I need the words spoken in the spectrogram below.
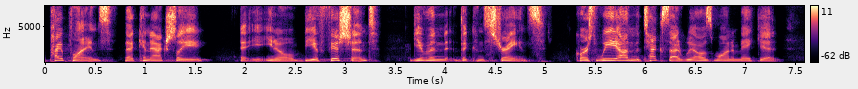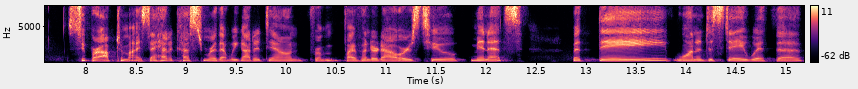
pipelines that can actually, you know, be efficient given the constraints. Of course, we on the tech side, we always want to make it super optimized. I had a customer that we got it down from 500 hours to minutes, but they wanted to stay with the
